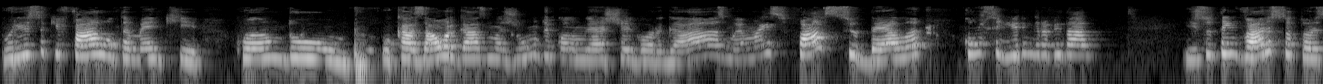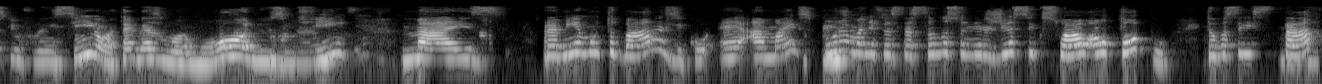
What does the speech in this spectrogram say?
Por isso que falam também que quando o casal orgasma junto e quando a mulher chega ao orgasmo, é mais fácil dela conseguir engravidar. Isso tem vários fatores que influenciam, até mesmo hormônios, uhum. enfim, mas para mim é muito básico, é a mais pura uhum. manifestação da sua energia sexual ao topo. Então você está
